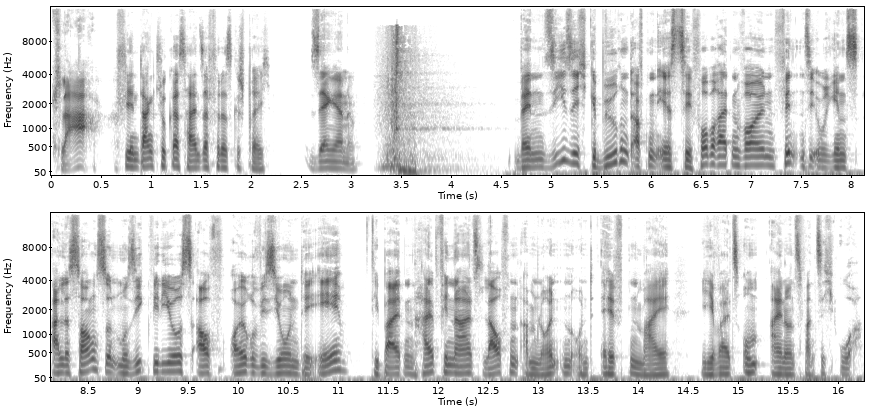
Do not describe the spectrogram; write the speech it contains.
Klar. Vielen Dank, Lukas Heinzer, für das Gespräch. Sehr gerne. Wenn Sie sich gebührend auf den ESC vorbereiten wollen, finden Sie übrigens alle Songs und Musikvideos auf eurovision.de. Die beiden Halbfinals laufen am 9. und 11. Mai jeweils um 21 Uhr.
